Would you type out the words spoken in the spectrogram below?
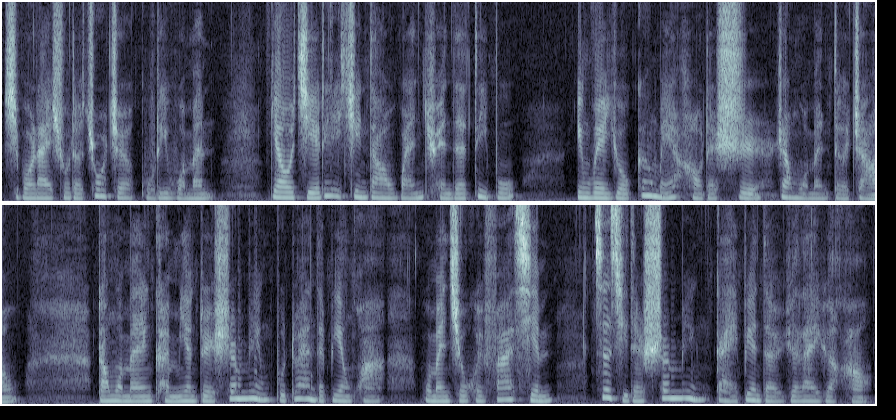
希伯来书的作者鼓励我们要竭力尽到完全的地步。因为有更美好的事让我们得着。当我们肯面对生命不断的变化，我们就会发现自己的生命改变得越来越好。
